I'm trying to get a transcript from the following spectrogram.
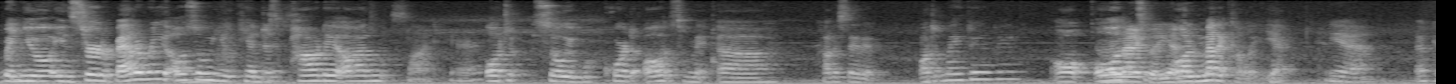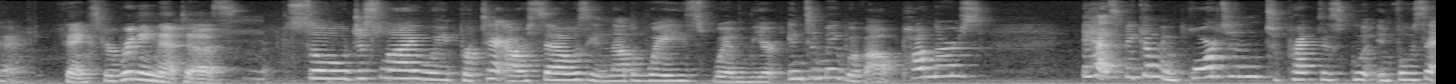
when you insert a battery, also you can just power it on. slot here. Auto, so it record automatic. Uh, how to say that? Automatically or Automatically, yeah. Automatically, yeah. Yeah. Okay. Thanks for bringing that to us. So just like we protect ourselves in other ways when we are intimate with our partners, it has become important to practice good infosec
